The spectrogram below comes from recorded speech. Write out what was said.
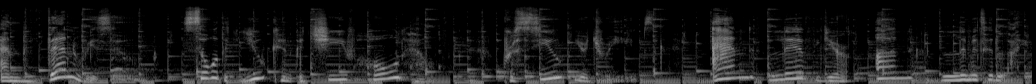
and then resume so that you can achieve whole health, pursue your dreams, and live your unlimited life.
